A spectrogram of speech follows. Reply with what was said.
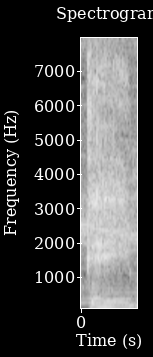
Game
